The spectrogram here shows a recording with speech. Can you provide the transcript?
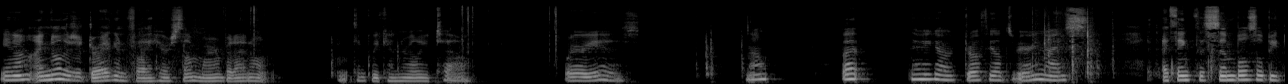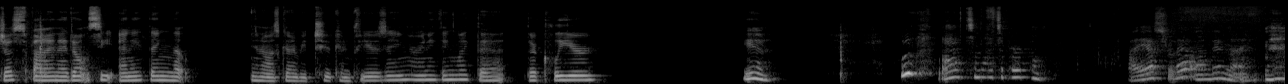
You know, I know there's a dragonfly here somewhere, but I don't, I don't think we can really tell where he is. No. But there you go. Drill field's very nice. I think the symbols will be just fine. I don't see anything that you know, is going to be too confusing or anything like that. They're clear. Yeah. Woo, lots and lots of purple. I asked for that one, didn't I?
